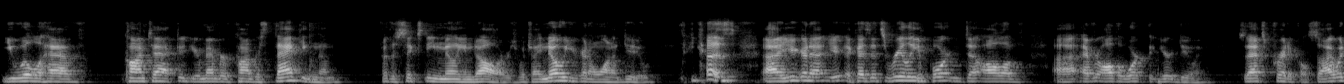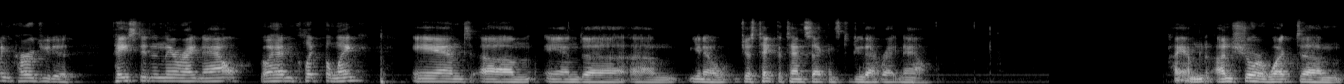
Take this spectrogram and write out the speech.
you will have contacted your member of congress thanking them for the 16 million dollars which i know you're going to want to do because uh, you're going to because it's really important to all of uh, every all the work that you're doing. So that's critical. So i would encourage you to paste it in there right now. Go ahead and click the link and um, and uh, um, you know just take the 10 seconds to do that right now. I am unsure what um,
